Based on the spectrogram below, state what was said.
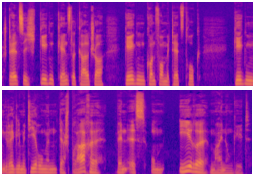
stellt sich gegen Cancel Culture, gegen Konformitätsdruck, gegen Reglementierungen der Sprache, wenn es um ihre Meinung geht.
